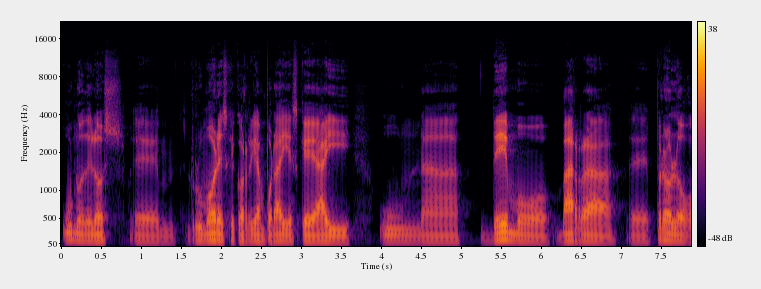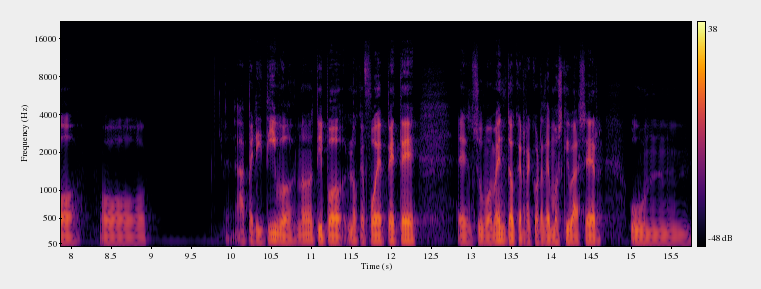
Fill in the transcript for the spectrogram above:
Uno de los eh, rumores que corrían por ahí es que hay una demo barra eh, prólogo o aperitivo, ¿no? Tipo lo que fue PT en su momento, que recordemos que iba a ser un...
